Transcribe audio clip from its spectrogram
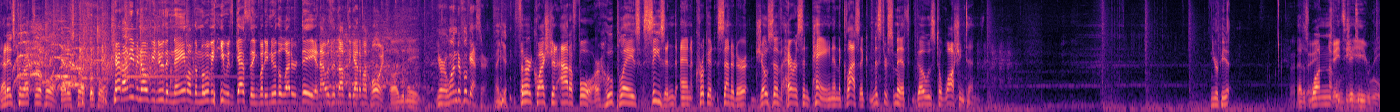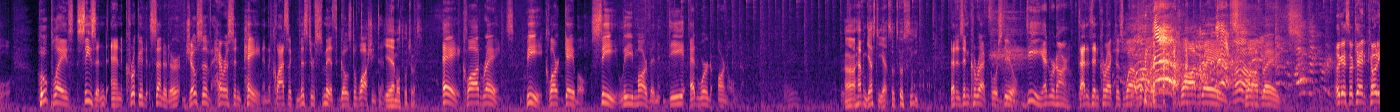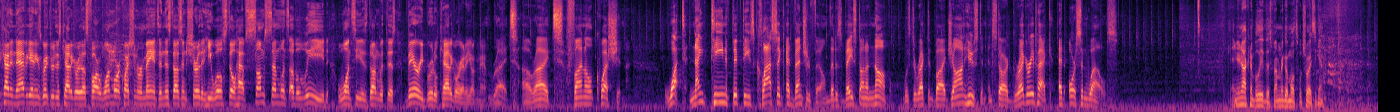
That is correct for a point. That is correct for a point. Ken, I don't even know if he knew the name of the movie he was guessing, but he knew the letter D, and that was enough to get him a point. All you need. You're a wonderful guesser. Thank you. Third question out of four. Who plays seasoned and crooked Senator Joseph Harrison Payne in the classic Mr. Smith Goes to Washington? Can you repeat it? That is a one JTE JTE rule. Who plays seasoned and crooked Senator Joseph Harrison Payne in the classic Mr. Smith Goes to Washington? Yeah, multiple choice. A. Claude Rains. B. Clark Gable. C. Lee Marvin. D. Edward Arnold. Uh, I haven't guessed it yet, so let's go C. That is incorrect for steal. D. Edward Arnold. That is incorrect as well. Looking for Claude Rains. Claude Rains. Okay, so Ken, Cody kind of navigating his way through this category thus far. One more question remains, and this does ensure that he will still have some semblance of a lead once he is done with this very brutal category on a young man. Right. All right. Final question. What 1950s classic adventure film that is based on a novel was directed by John Huston and starred Gregory Peck and Orson Welles? And you're not going to believe this, but I'm going to go multiple choice again.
